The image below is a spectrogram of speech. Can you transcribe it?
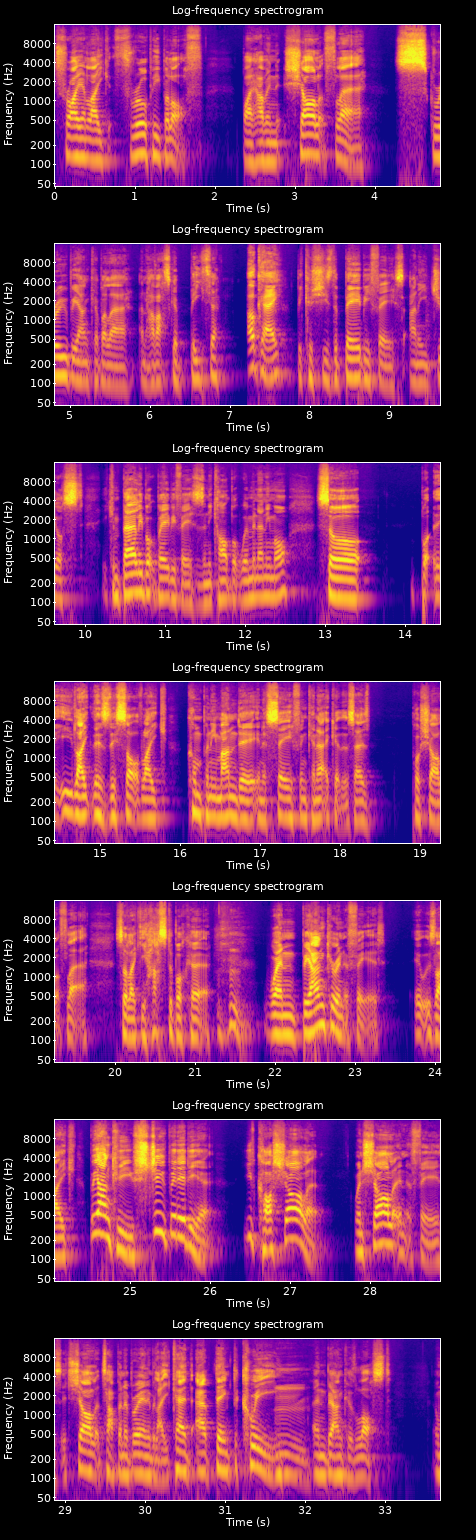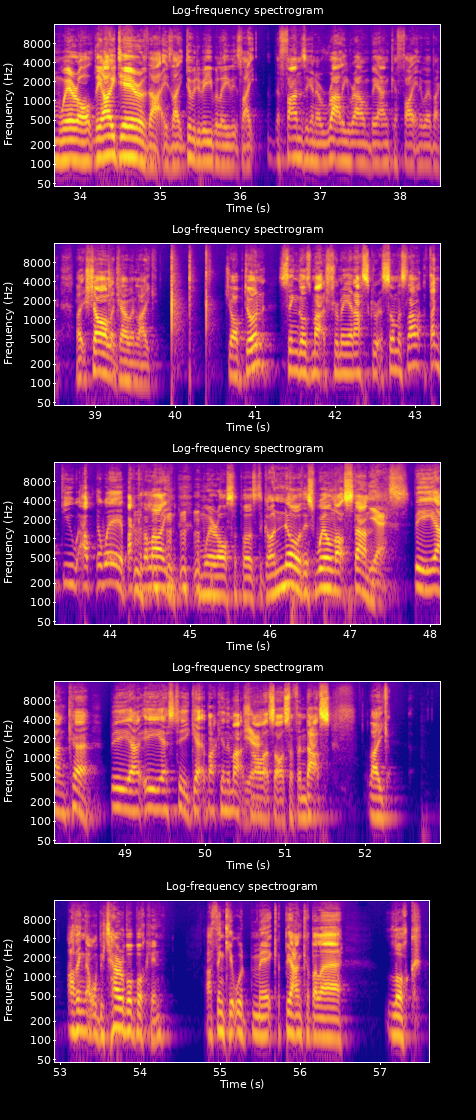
try and like throw people off by having Charlotte Flair screw Bianca Belair and have Asuka beat her okay. because she's the baby face and he just he can barely book baby faces and he can't book women anymore. So but he like there's this sort of like company mandate in a safe in Connecticut that says push Charlotte Flair. So like he has to book her. when Bianca interfered, it was like, Bianca, you stupid idiot. You've cost Charlotte. When Charlotte interferes, it's Charlotte tapping her brain and be like, you can't outthink the queen. Mm. And Bianca's lost. And we're all the idea of that is like WWE believe it's like the fans are going to rally round Bianca fighting her way back. Like Charlotte going like, job done, singles match for me and Asuka at SummerSlam. Thank you, out the way, back of the line. and we're all supposed to go, no, this will not stand. Yes. Bianca, B E S T, get back in the match and all that sort of stuff. And that's like, I think that would be terrible booking. I think it would make Bianca Belair look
